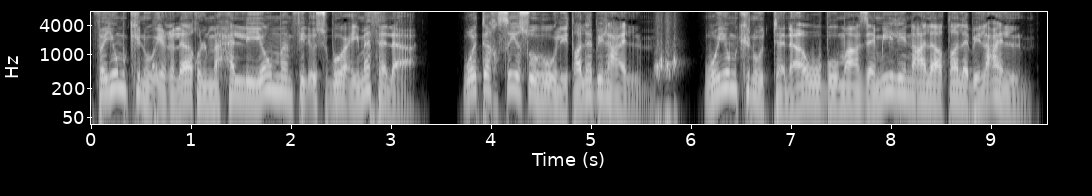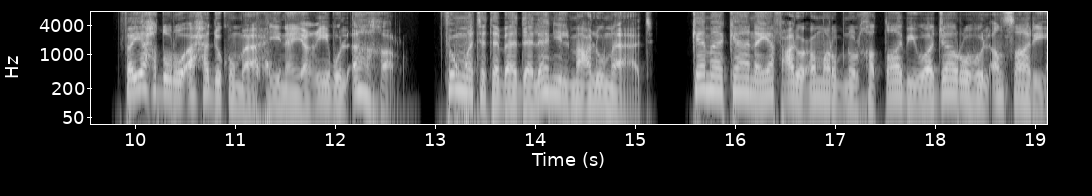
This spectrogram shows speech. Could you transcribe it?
فيمكن إغلاق المحل يوما في الأسبوع مثلا. وتخصيصه لطلب العلم. ويمكن التناوب مع زميل على طلب العلم فيحضر أحدكما حين يغيب الآخر. ثم تتبادلان المعلومات كما كان يفعل عمر بن الخطاب وجاره الأنصاري.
